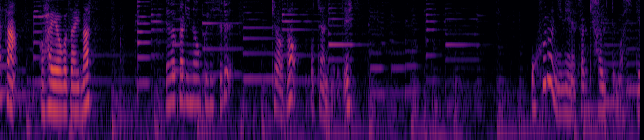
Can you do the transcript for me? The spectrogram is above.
皆さんおはようございます。ヤドカリのお送りする今日のおチャンネルです。お風呂にねさっき入ってまして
